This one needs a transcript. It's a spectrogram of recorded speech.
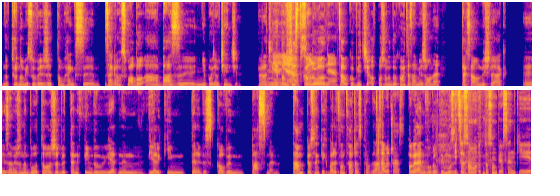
No trudno mi jest uwierzyć, że Tom Hanks y, zagrał słabo, a Baz nie powiedział cięcie. Raczej nie, Nie, to nie, wszystko absolutnie. było całkowicie od początku do końca zamierzone. Tak samo myślę, jak y, zamierzone było to, żeby ten film był jednym wielkim teledyskowym pasmem. Tam piosenki chyba lecą cały czas, prawda? Cały czas. Pogadajmy w ogóle o tej muzyce. I to są, to są piosenki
